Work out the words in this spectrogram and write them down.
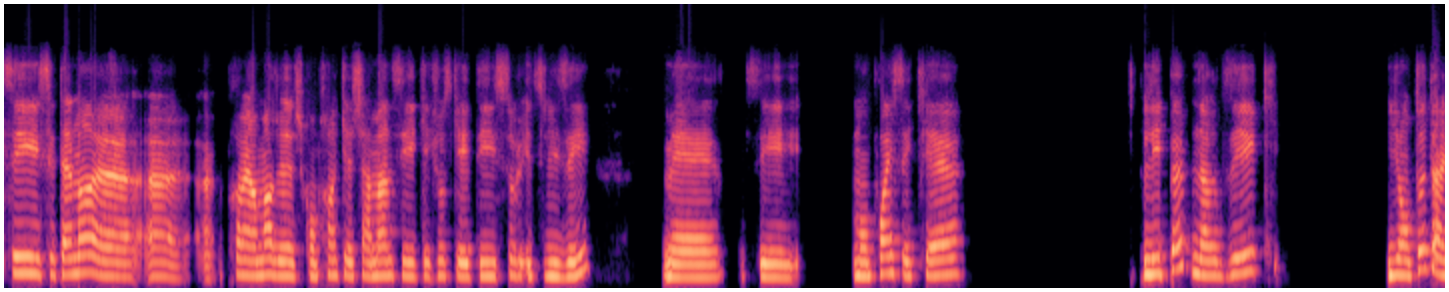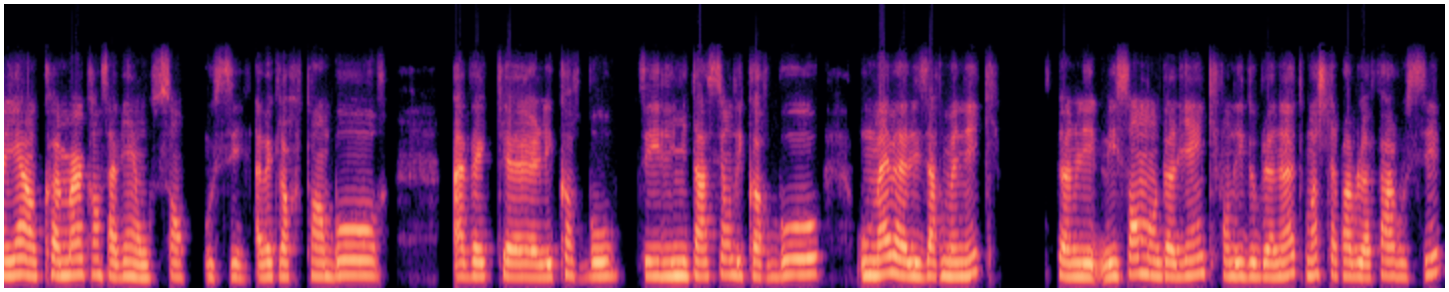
c'est tellement. premièrement, je, comprends que le chaman, c'est quelque chose qui a été surutilisé, mais c'est. Mon point, c'est que les peuples nordiques, ils ont tous un lien en commun quand ça vient au son aussi, avec leurs tambours, avec euh, les corbeaux, l'imitation des corbeaux ou même euh, les harmoniques, comme les, sons mongoliens qui font des doubles notes. Moi, je suis capable de le faire aussi.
